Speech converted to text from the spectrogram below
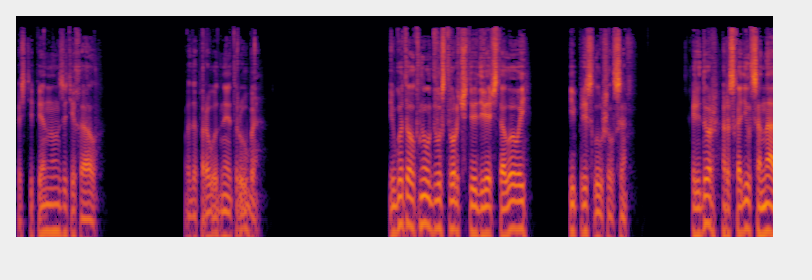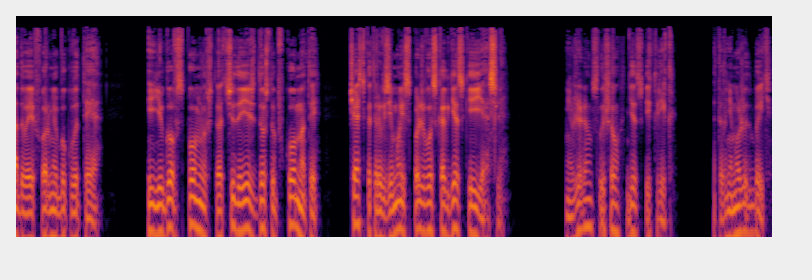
Постепенно он затихал. Водопроводные трубы. Юго толкнул двустворчатую дверь столовой и прислушался. Коридор расходился надвое в форме буквы «Т». И Юго вспомнил, что отсюда есть доступ в комнаты, часть которых зимой использовалась как детские ясли. Неужели он слышал детский крик? Этого не может быть.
